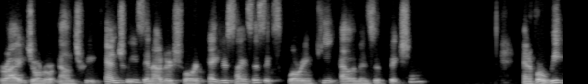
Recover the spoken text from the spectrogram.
write journal entry, entries and other short exercises exploring key elements of fiction. And for week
